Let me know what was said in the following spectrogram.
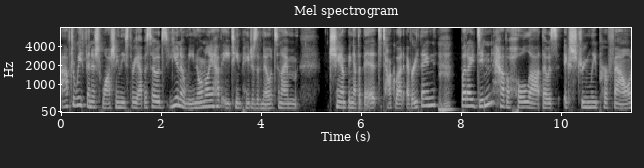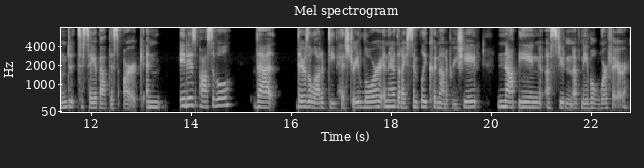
after we finish watching these three episodes, you know me, normally I have 18 pages of notes and I'm champing at the bit to talk about everything. Mm-hmm. But I didn't have a whole lot that was extremely profound to say about this arc. And it is possible that there's a lot of deep history lore in there that I simply could not appreciate, not being a student of naval warfare.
